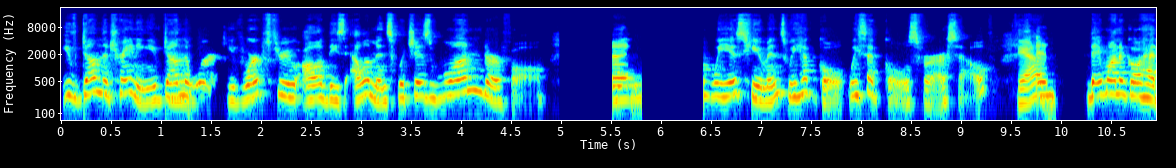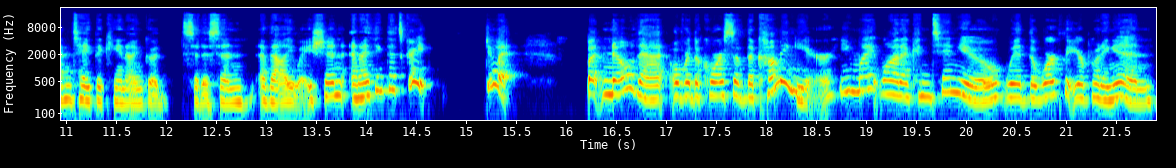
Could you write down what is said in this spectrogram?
you've done the training, you've done mm-hmm. the work, you've worked through all of these elements, which is wonderful. And we as humans, we have goal, we set goals for ourselves. Yeah. And they want to go ahead and take the canine good citizen evaluation. And I think that's great. Do it. But know that over the course of the coming year, you might want to continue with the work that you're putting in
